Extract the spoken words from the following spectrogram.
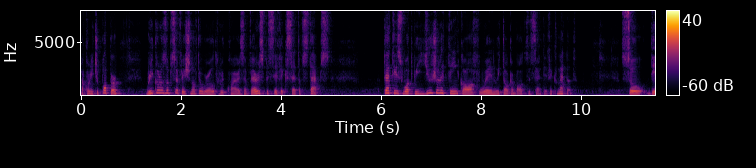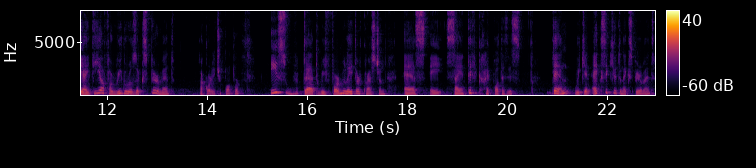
According to Popper, rigorous observation of the world requires a very specific set of steps. That is what we usually think of when we talk about the scientific method. So the idea of a rigorous experiment, according to Popper, is that we formulate our question as a scientific hypothesis, then we can execute an experiment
